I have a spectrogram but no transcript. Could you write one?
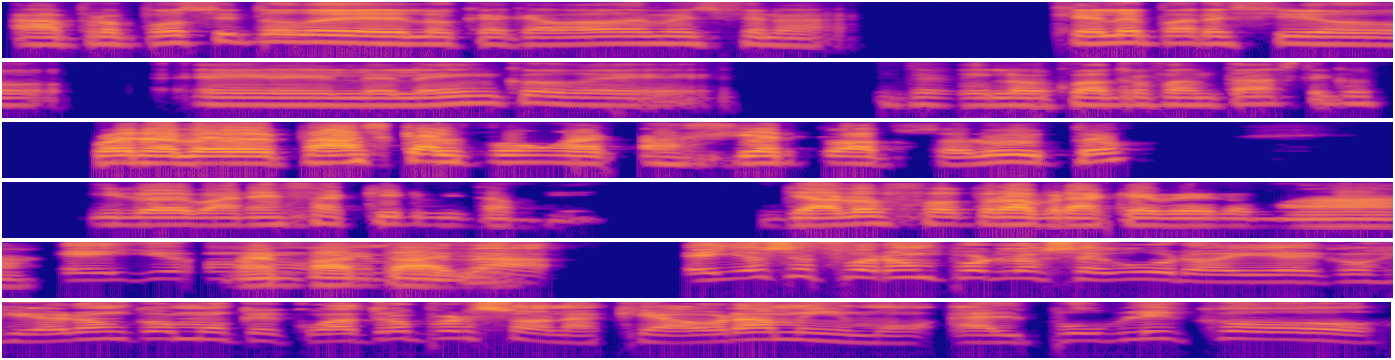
a propósito de lo que acababa de mencionar, ¿qué le pareció el elenco de, de Los Cuatro Fantásticos? Bueno, lo de Pascal fue un acierto absoluto y lo de Vanessa Kirby también. Ya los otros habrá que verlo más, Ellos, más en en pantalla. verdad, ellos se fueron por lo seguro y escogieron como que cuatro personas que ahora mismo al público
